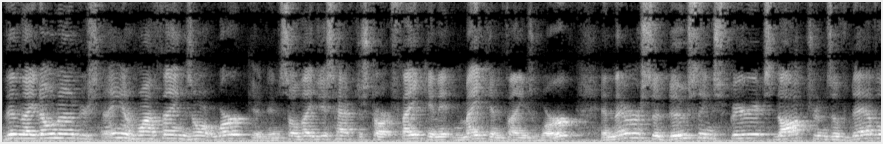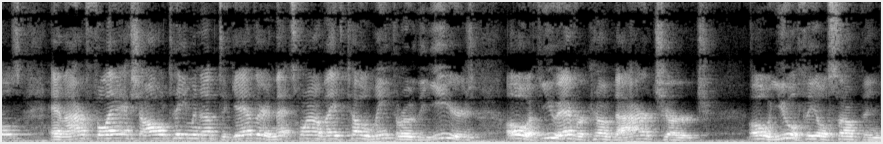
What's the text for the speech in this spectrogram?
then they don't understand why things aren't working. And so they just have to start faking it and making things work. And there are seducing spirits, doctrines of devils, and our flesh all teaming up together. And that's why they've told me through the years oh, if you ever come to our church, oh, you'll feel something.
